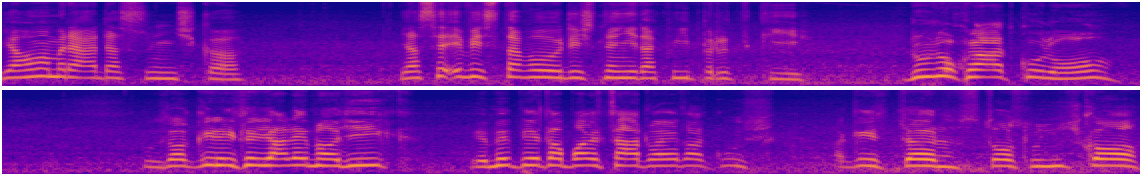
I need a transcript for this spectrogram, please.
Já ho mám ráda, sluníčko. Já se i vystavuju, když není takový prudký. Jdu do chrátku, no. Už taky nejsem žádný mladík. Je mi 55 let, tak už taky ten, z toho sluníčko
